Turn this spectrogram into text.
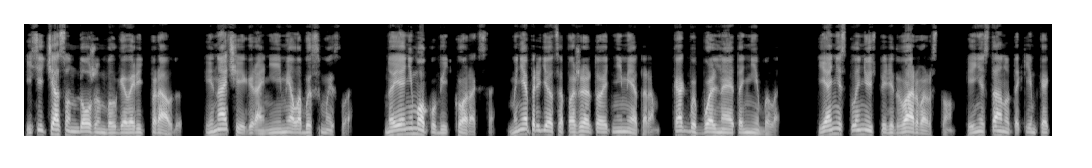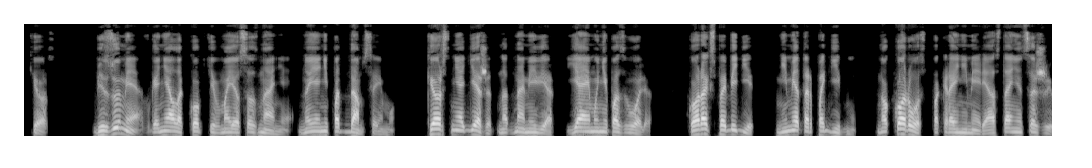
и сейчас он должен был говорить правду, иначе игра не имела бы смысла. Но я не мог убить Коракса. Мне придется пожертвовать Неметром, как бы больно это ни было. Я не склонюсь перед варварством и не стану таким, как Керс. Безумие вгоняло когти в мое сознание, но я не поддамся ему. Керс не одержит над нами верх, я ему не позволю. Коракс победит, Неметр погибнет, но Корвус, по крайней мере, останется жив.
